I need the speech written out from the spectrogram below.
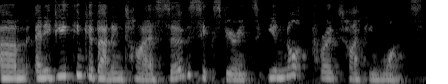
Um, and if you think about entire service experience, you're not prototyping once.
